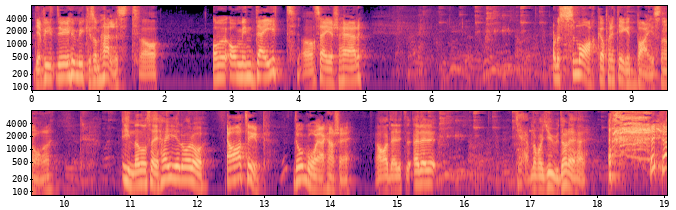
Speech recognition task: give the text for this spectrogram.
Det finns det är hur mycket som helst. Ja. Om, om min dejt säger så här. Har du smakat på ditt eget bajs någon gång? Innan de säger hej eller vadå? Ja, typ. Då går jag kanske. Ja, det är lite, eller Jävlar vad judar det är här.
